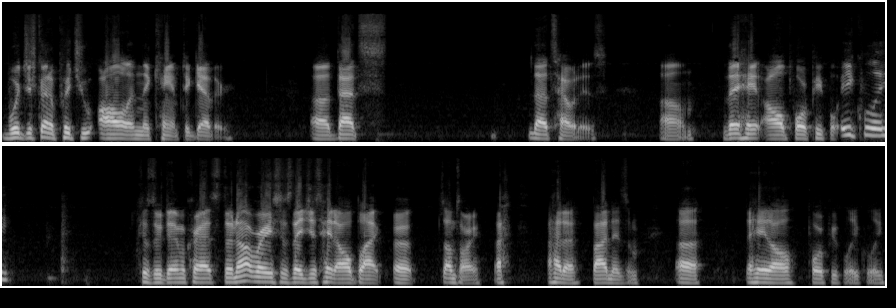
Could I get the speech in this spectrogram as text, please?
We're just going to put you all in the camp together. Uh, that's that's how it is. Um, they hate all poor people equally because they're Democrats. They're not racist. They just hate all black. Uh, I'm sorry, I, I had a Bidenism. Uh, they hate all poor people equally.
